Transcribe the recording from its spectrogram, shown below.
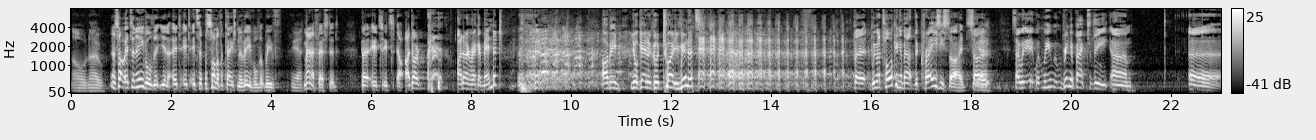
Oh no! And so it's an evil that, you know, it, it, it's a personification of evil that we've Yeah. manifested. But it's, it's, I don't, I don't recommend it. I mean, you'll get a good 20 minutes. but we were talking about the crazy side. So, Yeah. so we, we we bring it back to the, um, uh,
